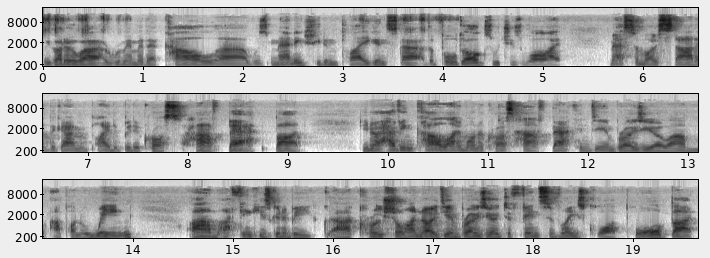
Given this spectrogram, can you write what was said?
we got to uh, remember that Karl uh, was managed. He didn't play against the Bulldogs, which is why Massimo started the game and played a bit across half back. But you know, having Karl Amon across half back and D'Ambrosio um, up on a wing um, I think is going to be uh, crucial. I know D'Ambrosio defensively is quite poor, but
